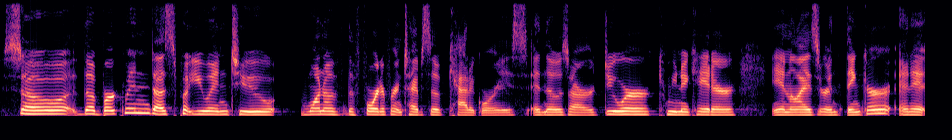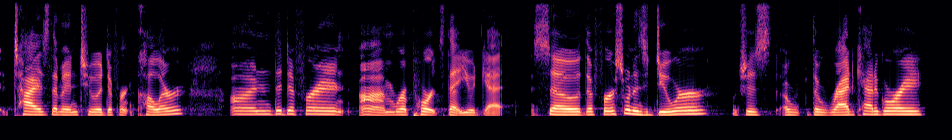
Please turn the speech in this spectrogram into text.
So the Birkman does put you into one of the four different types of categories, and those are doer, communicator, analyzer, and thinker, and it ties them into a different color on the different um, reports that you would get. So the first one is doer, which is a, the red category,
